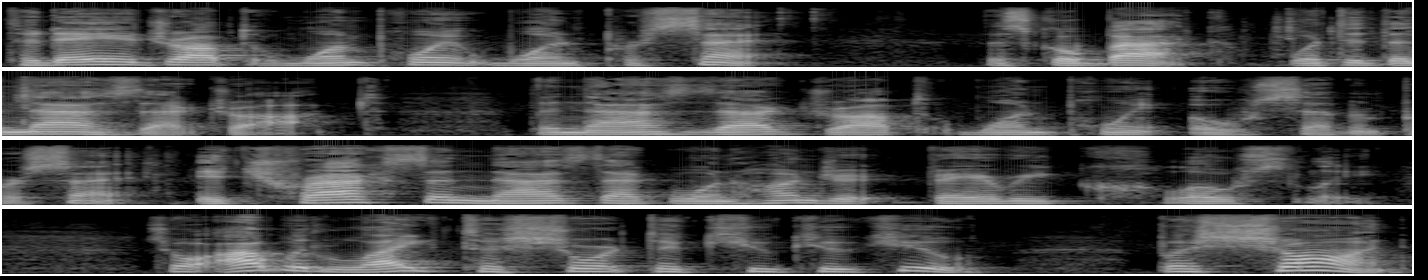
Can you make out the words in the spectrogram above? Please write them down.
Today it dropped 1.1%. Let's go back. What did the NASDAQ drop? The NASDAQ dropped 1.07%. It tracks the NASDAQ 100 very closely. So I would like to short the QQQ. But Sean,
